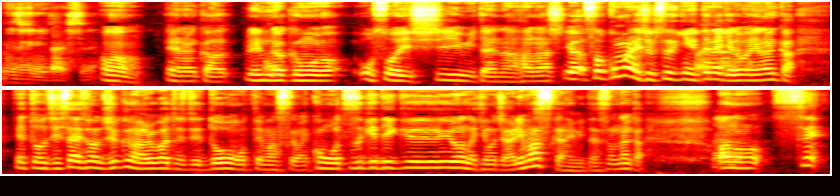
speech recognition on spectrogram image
水着に対してね。うん。え、なんか、連絡も遅いし、みたいな話。いや、そこまで直接的に言ってないけど、はいえ、なんか、えっと、実際その塾のアルバイトについてどう思ってますか？今後続けていくような気持ちありますか？ねみたいな。そのなんか、あの、せ、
